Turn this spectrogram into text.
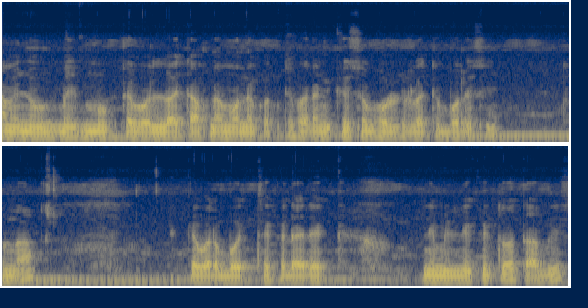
আমি মুখতে বললে হয়তো আপনার মনে করতে পারেন, কিছু ভুল হয়তো বলেছি। তো না, একেবারে বই থেকে ডাইরেক্ট নিম্নলিখিত তাবিজ,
